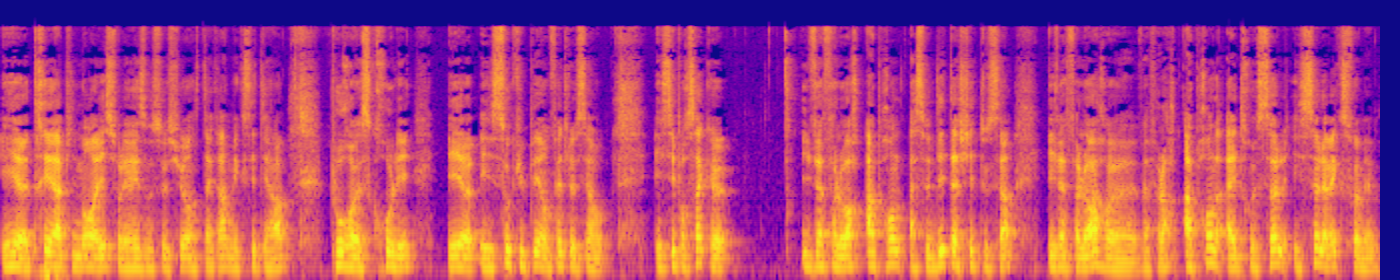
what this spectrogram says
et euh, très rapidement aller sur les réseaux sociaux, Instagram, etc., pour euh, scroller et, et s'occuper en fait le cerveau. Et c'est pour ça que il va falloir apprendre à se détacher de tout ça. Il va falloir, euh, va falloir apprendre à être seul et seul avec soi-même.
